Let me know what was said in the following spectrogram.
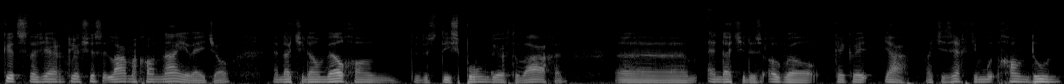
kut stagiaire klusjes, laat me gewoon na je, weet je wel. En dat je dan wel gewoon dus die sprong durft te wagen. Ehm, en dat je dus ook wel, kijk, weet, ja, wat je zegt, je moet gewoon doen.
